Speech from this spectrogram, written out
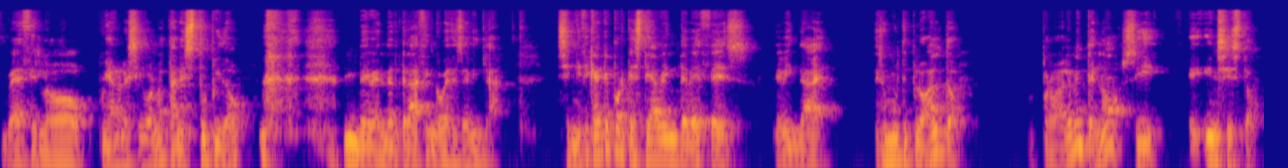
voy a decirlo muy agresivo, ¿no? Tan estúpido de vendértela cinco veces de EBITDA. ¿Significa que porque esté a 20 veces EBITDA es un múltiplo alto? Probablemente no. Sí, eh, insisto,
